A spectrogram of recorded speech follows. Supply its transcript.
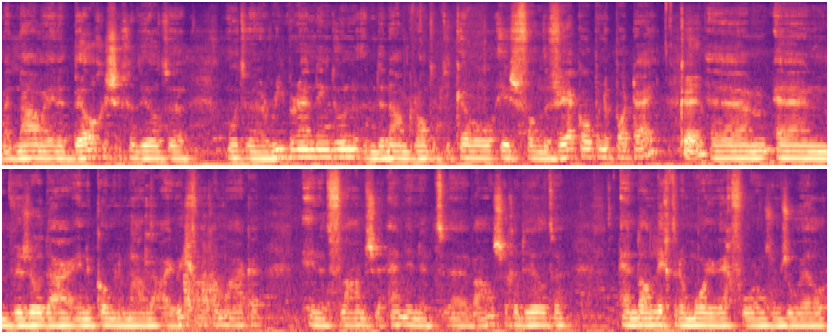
Met name in het Belgische gedeelte moeten we een rebranding doen. De naam Grand Optical is van de verkopende partij. Oké. Ehm, en we zullen daar in de komende maanden iWish van gaan maken. In het Vlaamse en in het eh, Waalse gedeelte. En dan ligt er een mooie weg voor ons om zowel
